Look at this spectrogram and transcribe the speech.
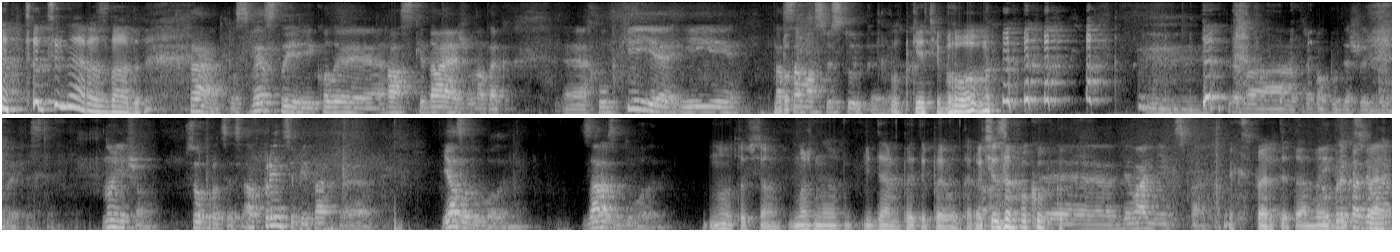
То ти не роздаду. Так, посвистує, і коли газ кидаєш, вона так е, хлопкіє і та Бо- сама свистулька. є. Чи бавовна. Треба, треба буде щось зробити з тим. Ну нічого, все процес. А в принципі, так, е, я задоволений. Зараз задоволений. Ну то все, можна йдемо пити пиво, коротше, за покупку. Е, Диванні експерти. Експерти там, ми Рубрика експерти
